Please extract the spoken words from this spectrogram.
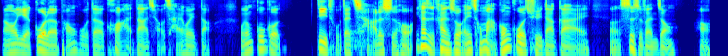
然后也过了澎湖的跨海大桥才会到。我用 Google。地图在查的时候，一开始看说，哎，从马公过去大概呃四十分钟，好，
